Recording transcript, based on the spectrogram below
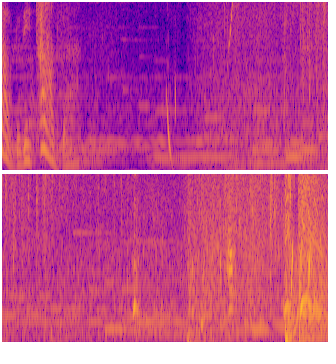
Tabidi Tada. Granny!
